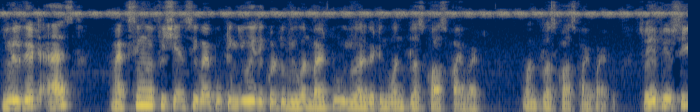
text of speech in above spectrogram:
you will get as maximum efficiency by putting u is equal to v1 by 2 you are getting 1 plus cos phi by 2 1 plus cos phi by 2 so if you see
